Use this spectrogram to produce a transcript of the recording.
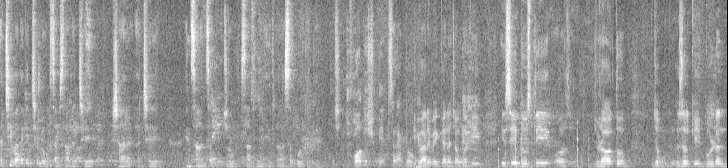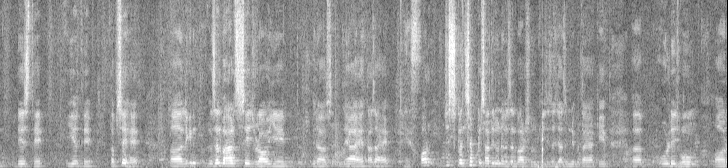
अच्छी बात है कि अच्छे लोग सब साथ अच्छे शायर अच्छे इंसान सब लोग साथ में इतना सपोर्ट करते हैं। बहुत बहुत शुक्रिया सर आप लोग के बारे में कहना चाहूँगा कि इसे दोस्ती और जुड़ाव तो जब गज़ल के गोल्डन डेज़ थे ईयर थे तब से है। आ, लेकिन गज़ल बहार से जुड़ाव ये मेरा नया है ताज़ा है। और जिस कंसेप्ट के साथ इन्होंने गज़ल बहार शुरू की जैसे जाजिम ने बताया कि ओल्ड एज होम और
